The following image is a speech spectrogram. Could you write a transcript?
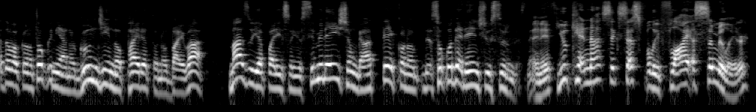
えばこの特にあの軍人のパイロットの場合はまずやっぱりそういうシミュレーションがあってこのでそこで練習するんですね And if you cannot successfully fly a simulator,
